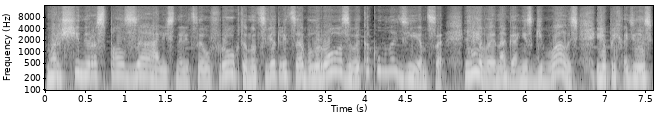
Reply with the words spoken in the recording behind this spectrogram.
Морщины расползались на лице у фрукта, но цвет лица был розовый, как у младенца. Левая нога не сгибалась, ее приходилось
